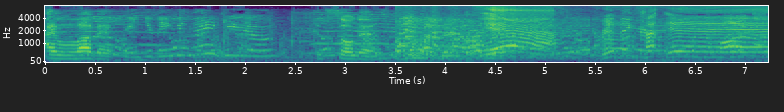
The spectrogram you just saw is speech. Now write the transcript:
I love it. Thank you, thank you, thank you. It's so good. Yeah, ribbon cutting.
